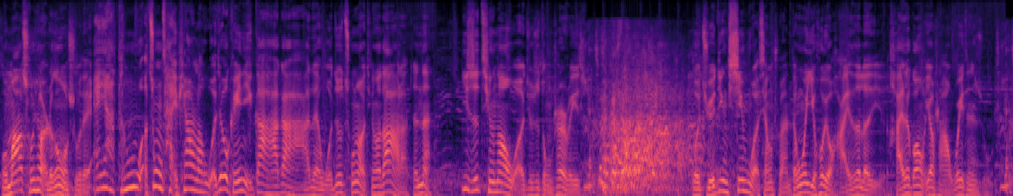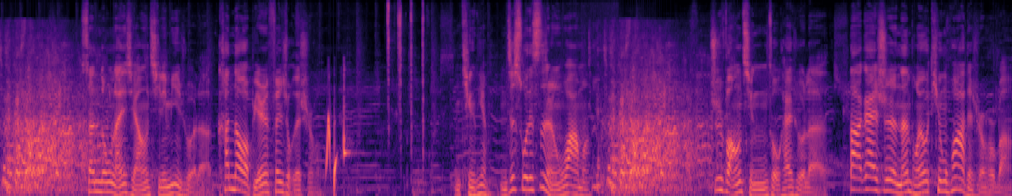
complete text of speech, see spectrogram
我妈从小就跟我说的，哎呀，等我中彩票了，我就给你干啥干啥的，我就从小听到大了，真的，一直听到我就是懂事为止。我决定薪火相传，等我以后有孩子了，孩子管我要啥，我也真说。山东蓝翔麒麟斌说了，看到别人分手的时候。你听听，你这说的是人话吗？脂肪，请走开。说了，大概是男朋友听话的时候吧。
